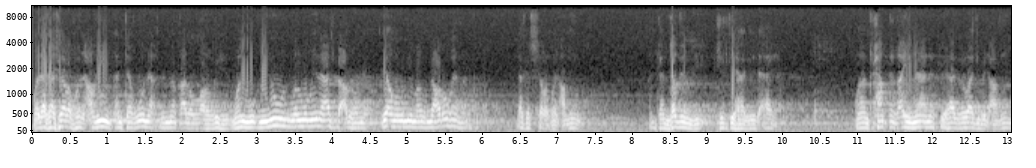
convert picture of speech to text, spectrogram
ولك شرف عظيم أن تكون ممن قال الله فيهم والمؤمنون والمؤمنات بعضهم يأمر بالمعروف وينهى عن لك الشرف العظيم أن تنتظم بشرك هذه الآية وأن تحقق إيمانك في هذا الواجب العظيم.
